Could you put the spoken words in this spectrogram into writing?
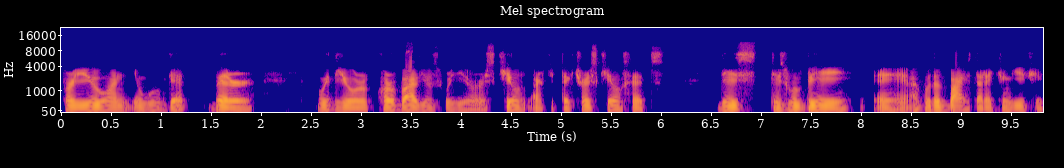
for you, and you will get better with your core values, with your skill architecture skill sets. This this will be a, a good advice that I can give you.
